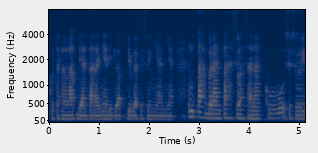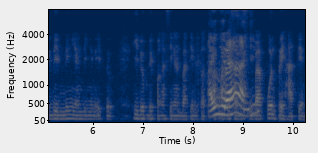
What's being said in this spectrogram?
Ku terlelap di antaranya digelap juga kesunyiannya. Entah berantah suasanaku susuri dinding yang dingin itu. Hidup di pengasingan batin di kota apa, ngira, anjing. pun prihatin.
